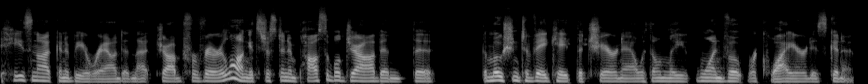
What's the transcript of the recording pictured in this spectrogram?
he's not going to be around in that job for very long. It's just an impossible job, and the the motion to vacate the chair now with only one vote required is going to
